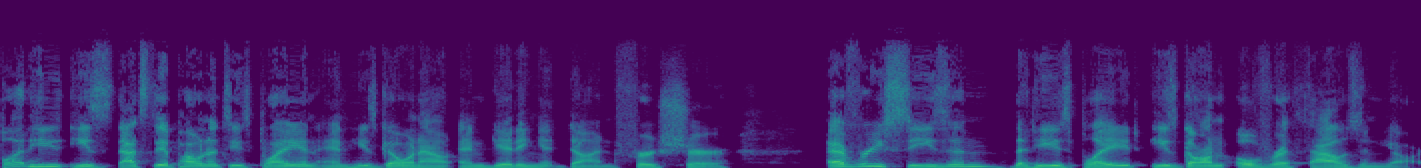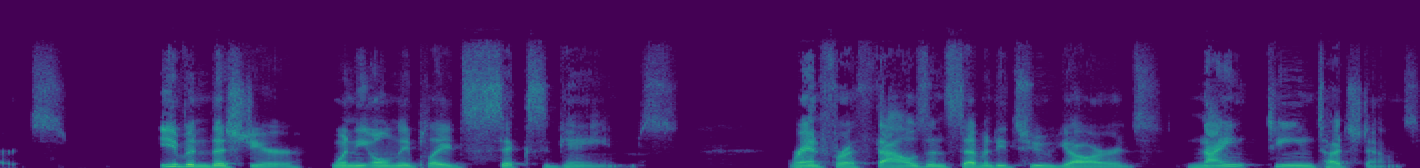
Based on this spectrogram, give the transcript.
but he he's that's the opponents he's playing, and he's going out and getting it done for sure. Every season that he's played, he's gone over a thousand yards. Even this year, when he only played six games, ran for a thousand seventy-two yards, 19 touchdowns.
